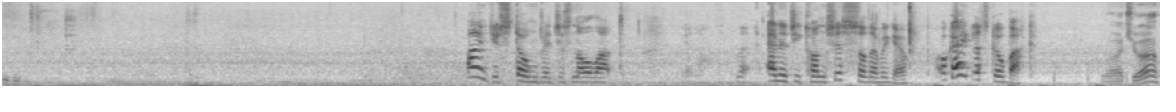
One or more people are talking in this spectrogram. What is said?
Mind you, stone bridges and all that. You know, energy conscious. So there we go. Okay, let's go back. Right, you are.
